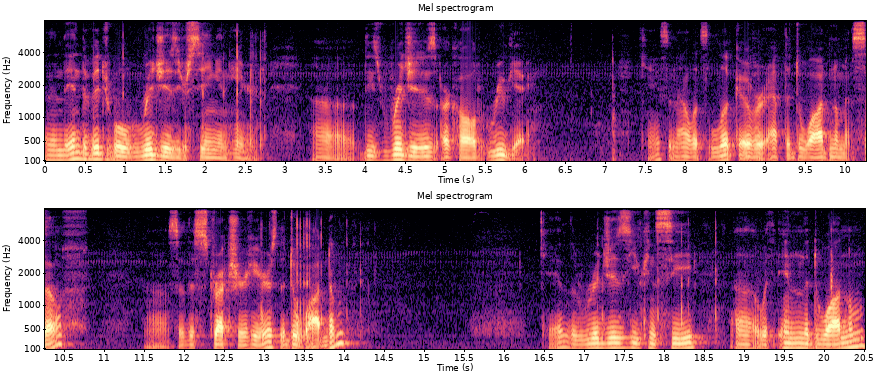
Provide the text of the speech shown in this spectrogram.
And then the individual ridges you're seeing in here, uh, these ridges are called rugae. Okay, so now let's look over at the duodenum itself. Uh, so this structure here is the duodenum. Okay, the ridges you can see uh, within the duodenum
